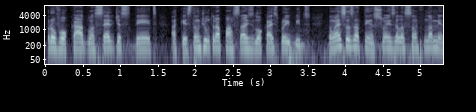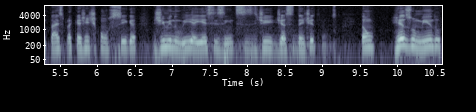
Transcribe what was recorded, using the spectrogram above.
provocado uma série de acidentes, a questão de ultrapassagens locais proibidos. Então essas atenções elas são fundamentais para que a gente consiga diminuir aí esses índices de, de acidente de trânsito. Então, resumindo,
